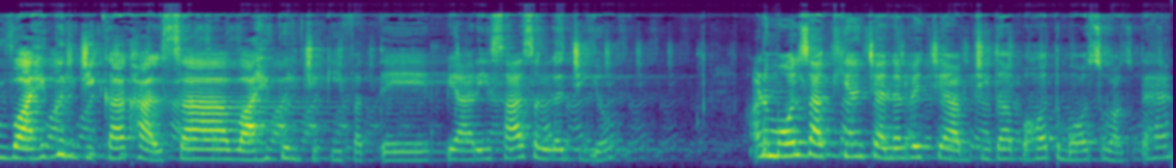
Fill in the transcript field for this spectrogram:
ਵਾਹਿਗੁਰੂ ਜੀ ਕਾ ਖਾਲਸਾ, ਵਾਹਿਗੁਰੂ ਜੀ ਕੀ ਫਤਿਹ। ਪਿਆਰੀ ਸਾਧ ਸੰਗਤ ਜੀਓ, ਅਨਮੋਲ ਸਾਖੀਆਂ ਚੈਨਲ ਵਿੱਚ ਆਪ ਜੀ ਦਾ ਬਹੁਤ ਬਹੁਤ ਸਵਾਗਤ ਹੈ।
